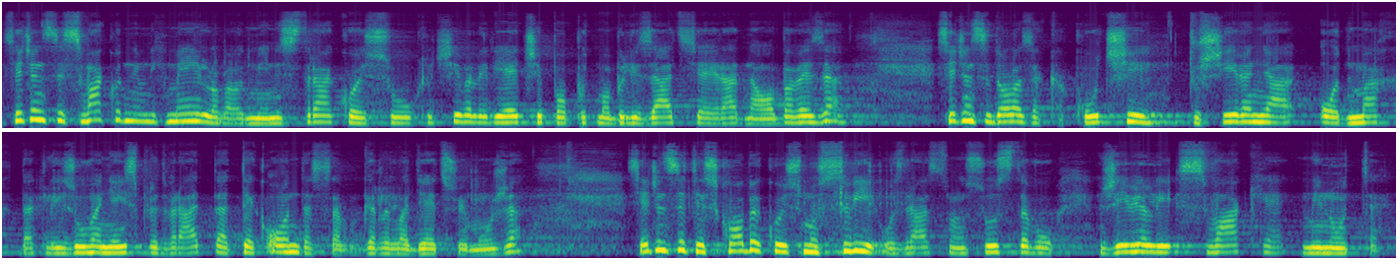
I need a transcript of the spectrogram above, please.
Sjećam se svakodnevnih mailova od ministra koji su uključivali riječi poput mobilizacija i radna obaveza. Sjećam se dolazaka kući, tuširanja odmah, dakle izuvanja ispred vrata, tek onda sam grlila djecu i muža. Sjećam se tjeskobe koju smo svi u zdravstvenom sustavu živjeli svake minute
